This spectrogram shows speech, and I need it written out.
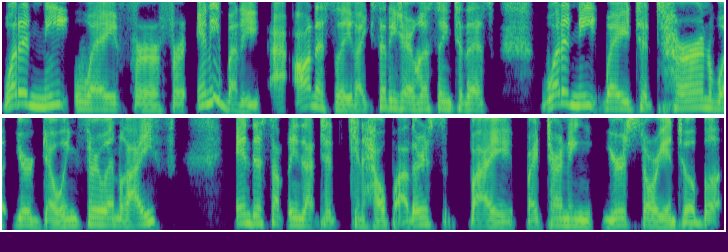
what a neat way for for anybody honestly like sitting here listening to this what a neat way to turn what you're going through in life into something that to, can help others by by turning your story into a book.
